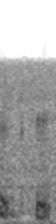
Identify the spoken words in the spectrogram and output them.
Good good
